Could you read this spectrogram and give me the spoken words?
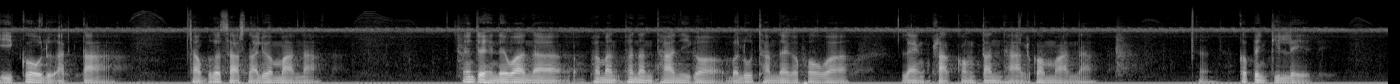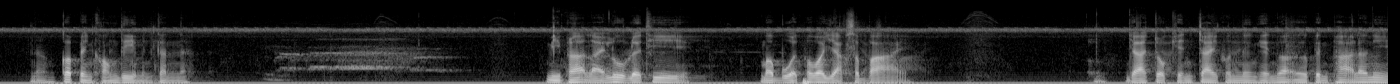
อีโก้หรืออัตตา ทางพุทธศาสนาเรียกว่ามานะนั่นจะเห็นได้ว่านะพระพระนันทานี่ก็บรรลุธรรมได้ก็เพราะว่าแรงผลักของตัณหาแล้วก็มานะนะก็เป็นกิเลสนะก็เป็นของดีเหมือนกันนะ มีพระหลายรูปเลยที่มาบวชเพราะว่าอยากสบาย อย่าจกเห็นใจคนหนึ่งเห็นว่า เออเป็นพระแล้วนี่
